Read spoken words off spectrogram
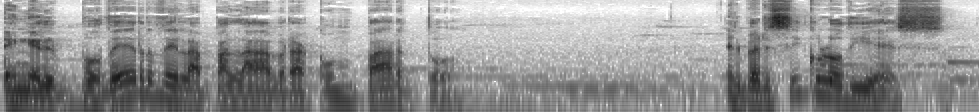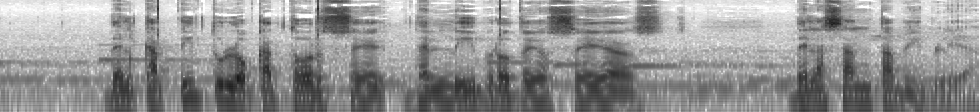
En el poder de la palabra comparto. El versículo 10 del capítulo 14 del libro de Oseas de la Santa Biblia.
